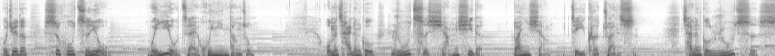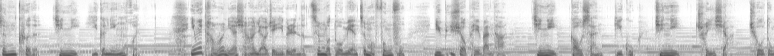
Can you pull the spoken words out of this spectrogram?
我觉得，似乎只有唯有在婚姻当中，我们才能够如此详细的端详这一颗钻石，才能够如此深刻的经历一个灵魂。因为，倘若你要想要了解一个人的这么多面、这么丰富，你必须要陪伴他经历高山低谷，经历春夏秋冬，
